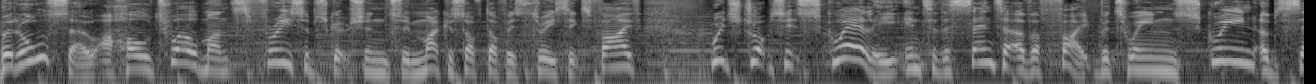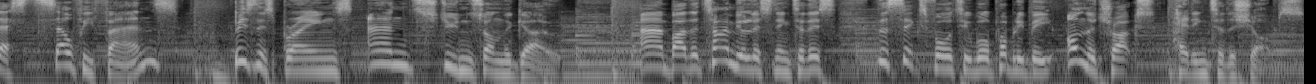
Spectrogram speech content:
but also a whole 12 months free subscription to Microsoft Office 365, which drops it squarely into the centre of a fight between screen obsessed selfie fans, business brains, and students on the go. And by the time you're listening to this, the 640 will probably be on the trucks heading to the shops.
